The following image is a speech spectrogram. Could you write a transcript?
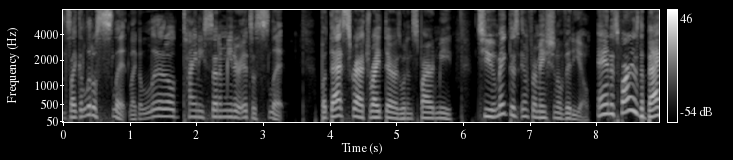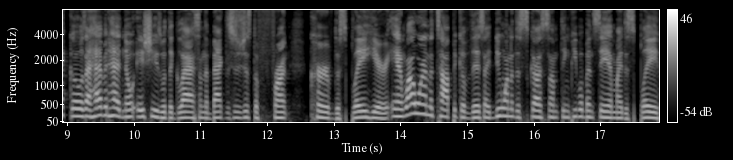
It's like a little slit, like a little tiny centimeter. It's a slit. But that scratch right there is what inspired me to make this informational video. And as far as the back goes, I haven't had no issues with the glass on the back. This is just the front curved display here. And while we're on the topic of this, I do want to discuss something. People have been saying my display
